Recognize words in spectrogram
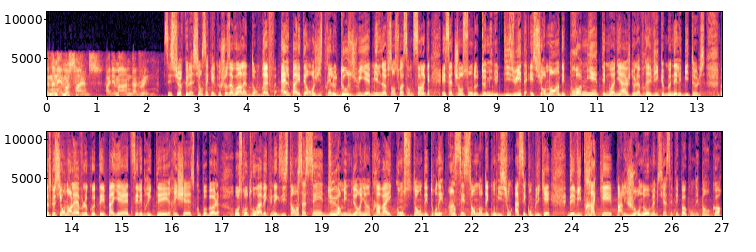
In the name of science, I demand that ring. C'est sûr que la science a quelque chose à voir là-dedans. Bref, Help a été enregistré le 12 juillet 1965 et cette chanson de 2 minutes 18 est sûrement un des premiers témoignages de la vraie vie que menaient les Beatles. Parce que si on enlève le côté paillettes, célébrité, richesse, coupe au bol, on se retrouve avec une existence assez dure mine de rien. Travail constant, des tournées incessantes dans des conditions assez compliquées, des vies traquées par les journaux, même si à cette époque on n'est pas encore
